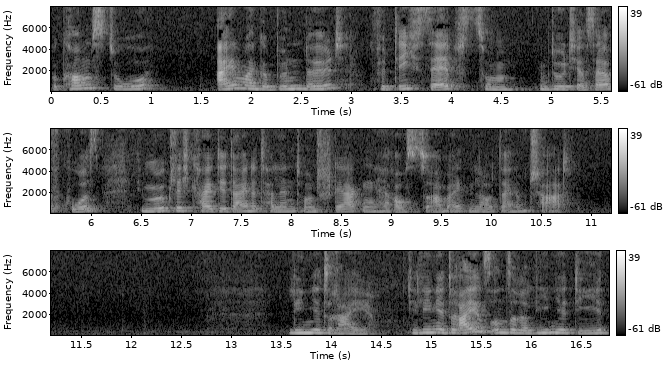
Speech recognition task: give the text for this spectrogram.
bekommst du einmal gebündelt für dich selbst zum, im Do-it-yourself-Kurs die Möglichkeit, dir deine Talente und Stärken herauszuarbeiten laut deinem Chart. Linie 3. Die Linie 3 ist unsere Linie, die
